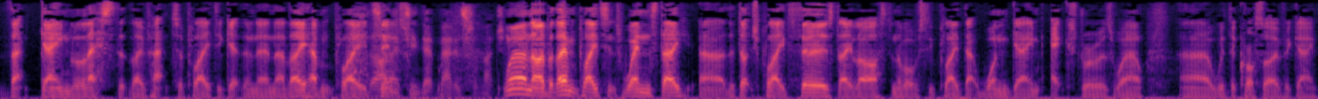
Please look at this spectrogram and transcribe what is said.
that game less that they've had to play to get them there. Now they haven't played I since don't think that matters for much. well, no, but they haven't played since Wednesday. Uh, the Dutch played Thursday last, and have obviously played that one game extra as well uh, with the crossover game.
